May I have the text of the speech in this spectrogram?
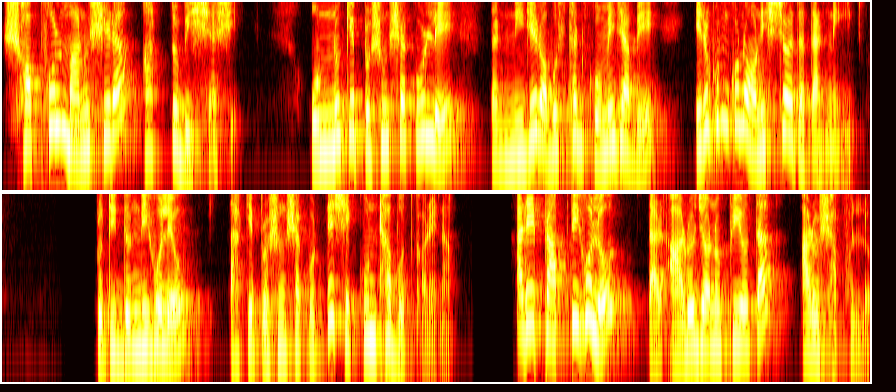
সফল মানুষেরা আত্মবিশ্বাসী। অন্যকে প্রশংসা করলে তার নিজের অবস্থান কমে যাবে, এরকম কোনো অনিশ্চয়তা তার নেই। প্রতিদ্বন্দ্বী হলেও তাকে প্রশংসা করতে সে কুণ্ঠাবোধ করে না। আর এর প্রাপ্তি হলো তার আরও জনপ্রিয়তা, আরও সাফল্য।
